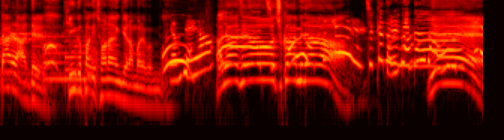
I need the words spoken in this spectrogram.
딸, 아들. 긴급하게 전화 연결 한번 해봅니다. 여보세요? 안녕하세요. 축하합니다. 축하드립니다. 예.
